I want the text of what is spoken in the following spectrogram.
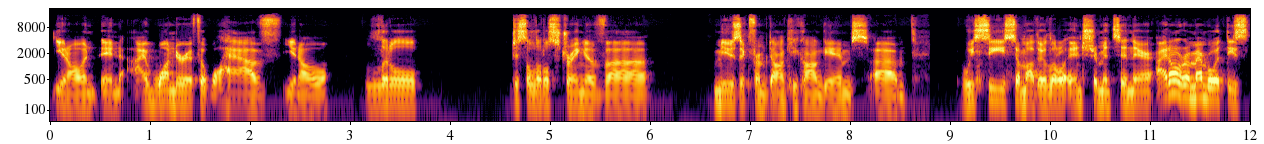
you know, and, and I wonder if it will have, you know, little, just a little string of uh, music from Donkey Kong games. Um, we see some other little instruments in there. I don't remember what these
